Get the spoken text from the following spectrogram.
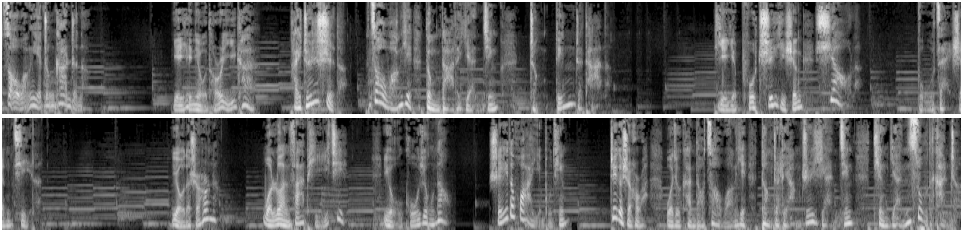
灶王爷正看着呢。”爷爷扭头一看，还真是的，灶王爷瞪大了眼睛，正盯着他呢。爷爷扑哧一声笑了，不再生气了。有的时候呢，我乱发脾气，又哭又闹，谁的话也不听。这个时候啊，我就看到灶王爷瞪着两只眼睛，挺严肃的看着，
